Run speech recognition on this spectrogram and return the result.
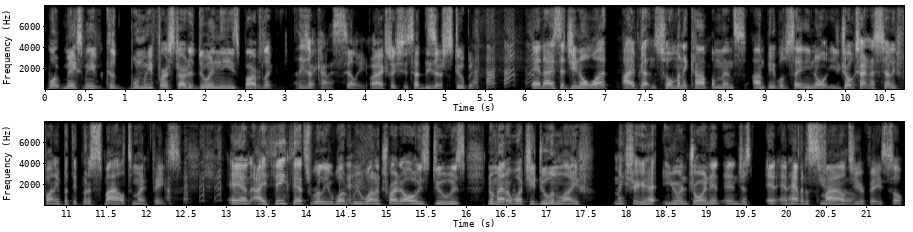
what makes me because when we first started doing these, Barb's like, these are kind of silly. Well, actually, she said these are stupid. and I said, you know what? I've gotten so many compliments on people saying, you know, your jokes aren't necessarily funny, but they put a smile to my face. and I think that's really what we want to try to always do is no matter what you do in life, make sure you ha- you're enjoying it and just and, and having a smile True. to your face. So,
